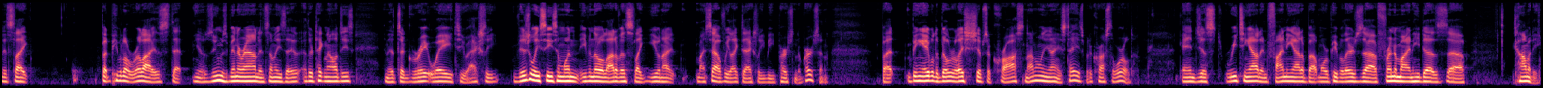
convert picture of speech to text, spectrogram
and it's like, but people don't realize that you know Zoom's been around and some of these other technologies, and it's a great way to actually visually see someone, even though a lot of us, like you and I, myself, we like to actually be person to person. But being able to build relationships across not only the United States, but across the world. And just reaching out and finding out about more people. There's a friend of mine, he does uh, comedy.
